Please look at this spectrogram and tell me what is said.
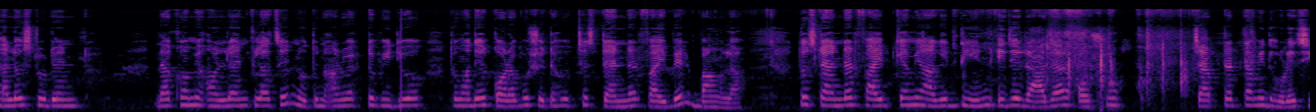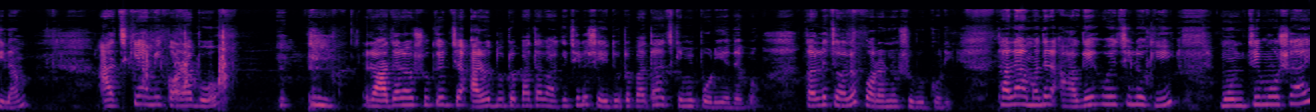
হ্যালো স্টুডেন্ট দেখো, আমি অনলাইন ক্লাসের নতুন আরও একটা ভিডিও তোমাদের করাবো, সেটা হচ্ছে স্ট্যান্ডার্ড ফাইভের বাংলা। তো স্ট্যান্ডার্ড ফাইভকে আমি আগের দিন এই যে রাজার অসুখ চ্যাপ্টারটা আমি ধরেছিলাম। আজকে আমি করাবো রাজার অসুখের যে আরও দুটো পাতা বাকি ছিল, সেই দুটো পাতা আজকে আমি পড়িয়ে দেব। তাহলে চলো পড়ানো শুরু করি। তাহলে আমাদের আগে হয়েছিল কি, মন্ত্রীমশাই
